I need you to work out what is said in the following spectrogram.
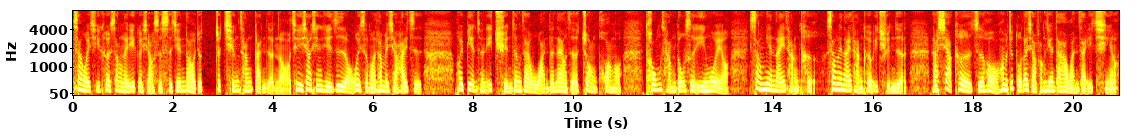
上围棋课上了一个小时，时间到就。就清仓赶人哦，其实像星期日哦，为什么他们小孩子会变成一群正在玩的那样子的状况哦？通常都是因为哦，上面那一堂课。上面那一堂课有一群人，那下课之后，他们就躲在小房间，大家玩在一起哦。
